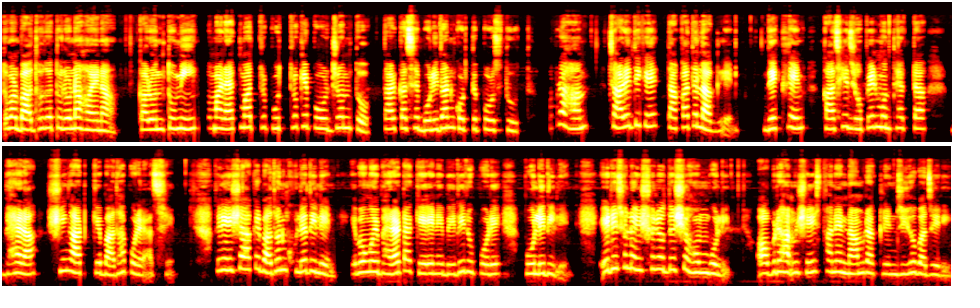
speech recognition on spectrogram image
তোমার বাধ্যতা তুলনা হয় না। কারণ তুমি তোমার একমাত্র পুত্রকে পর্যন্ত তার কাছে বলিদান করতে প্রস্তুত। আব্রাহাম চারিদিকে তাকাতে লাগলেন। দেখলেন কাছে ঝোপের মধ্যে একটা ভেড়া শিং আটকে বাধা পড়ে আছে। তিনি ইশাহাকের বাঁধন খুলে দিলেন এবং ওই ভেড়াটাকে এনে বেদির উপরে বলি দিলেন। এটি ছিল ঈশ্বরের উদ্দেশ্যে হোম বলি। অব্রাহাম সেই স্থানের নাম রাখলেন জিহবাজেরি।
